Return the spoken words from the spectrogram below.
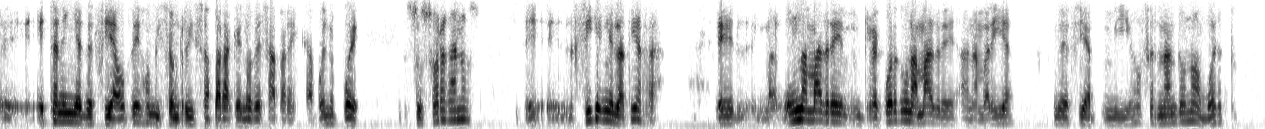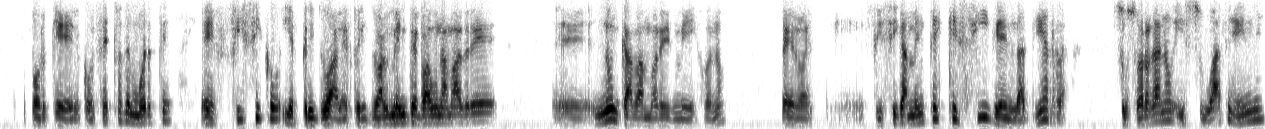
eh, esta niña decía, os dejo mi sonrisa para que no desaparezca. Bueno, pues sus órganos eh, eh, siguen en la tierra. una madre, recuerdo una madre, Ana María, me decía, mi hijo Fernando no ha muerto, porque el concepto de muerte es físico y espiritual. Espiritualmente para una madre nunca va a morir mi hijo, ¿no? Pero físicamente es que sigue en la tierra. Sus órganos y su ADN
